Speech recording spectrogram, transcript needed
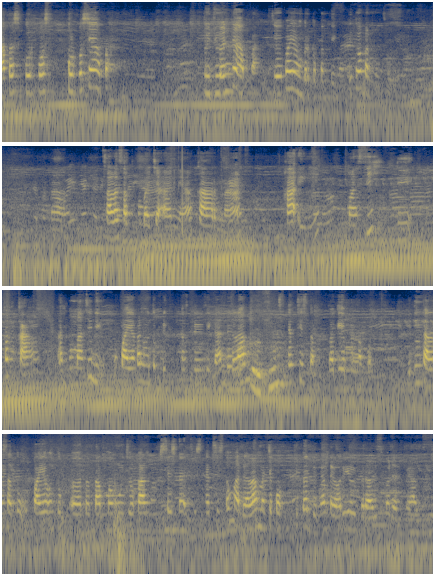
atas purpose purpose-nya apa tujuannya apa? Siapa yang berkepentingan itu akan muncul nah salah satu pembacaannya karena HI masih dikekang atau masih diupayakan untuk dikonstruksikan dalam state system bagaimanapun. Jadi salah satu upaya untuk eh, tetap memunculkan sistem system adalah mencekok kita dengan teori liberalisme dan realisme.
